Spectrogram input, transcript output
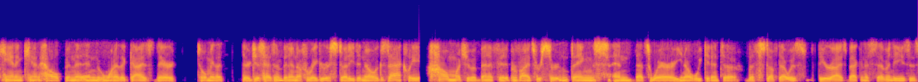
can and can't help. And, and one of the guys there told me that there just hasn't been enough rigorous study to know exactly how much of a benefit it provides for certain things and that's where you know we get into the stuff that was theorized back in the 70s is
